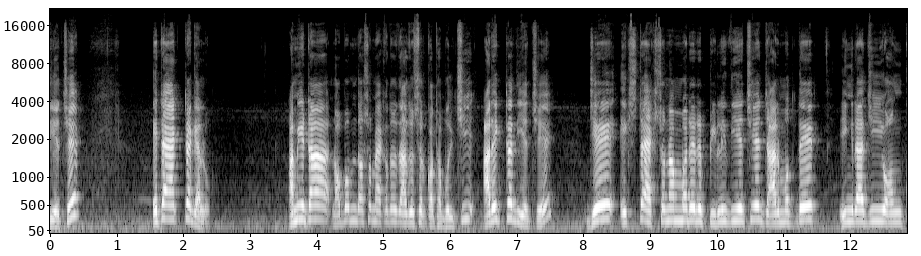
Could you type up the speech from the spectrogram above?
দিয়েছে। এটা একটা গেল। আমি এটা নবম, দশম, একাদশ, দ্বাদশের কথা বলছি। আরেকটা দিয়েছে যে এক্সট্রা একশো নম্বরের প্রিলি দিয়েছে, যার মধ্যে ইংরাজি, অঙ্ক,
